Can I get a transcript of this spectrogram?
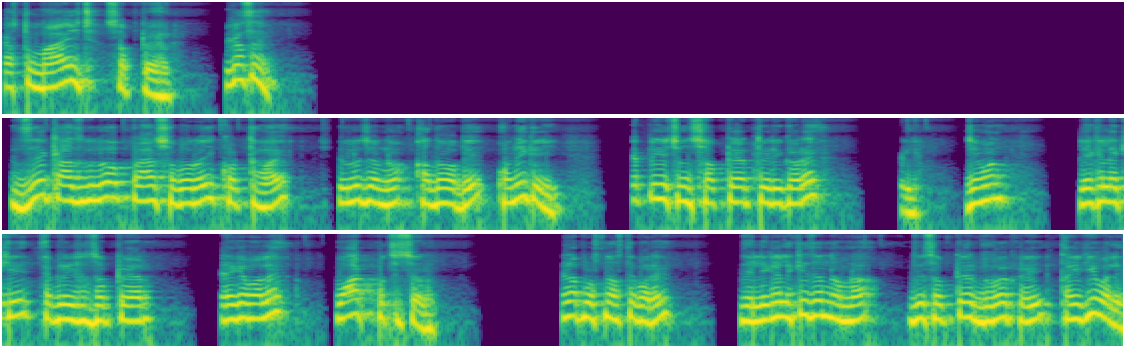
কাস্টমাইজড সফটওয়্যার ঠিক আছে? যে কাজগুলো প্রায় সবারই করতে হয় সেগুলোর জন্য আদৌভাবে অনেকেই অ্যাপ্লিকেশন সফটওয়্যার তৈরি করে। যেমন লেখালেখি অ্যাপ্লিকেশন সফটওয়্যার এটাকে বলে ওয়ার্ড প্রসেসর এটা প্রশ্ন আসতে পারে যে লেখালেখির জন্য আমরা যে সফটওয়্যার ব্যবহার করি, তাকে কি বলে?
